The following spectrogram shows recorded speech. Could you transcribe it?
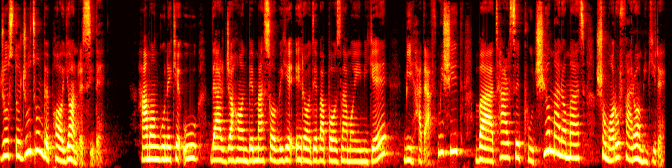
جستجوتون به پایان رسیده. همانگونه که او در جهان به مسابقه اراده و بازنمایی میگه بی هدف میشید و ترس پوچی و ملامت شما رو فرا می‌گیره.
